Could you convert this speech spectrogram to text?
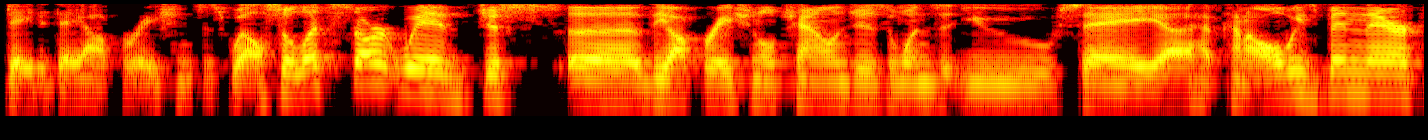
day to day operations as well. So let's start with just uh, the operational challenges, the ones that you say uh, have kind of always been there,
